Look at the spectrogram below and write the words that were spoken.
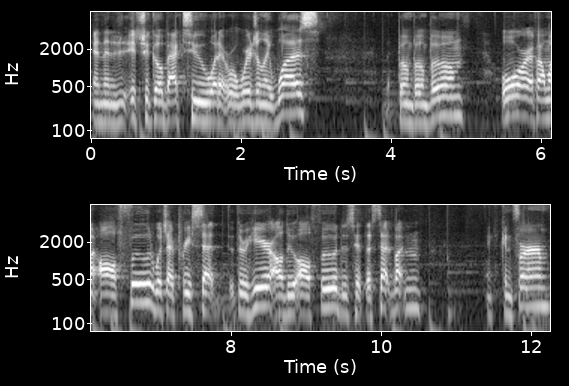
And then it should go back to what it originally was. Boom, boom, boom. Or if I want all food, which I preset through here, I'll do all food, just hit the set button and confirm.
